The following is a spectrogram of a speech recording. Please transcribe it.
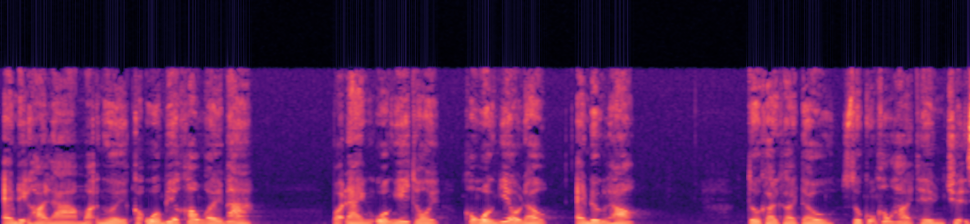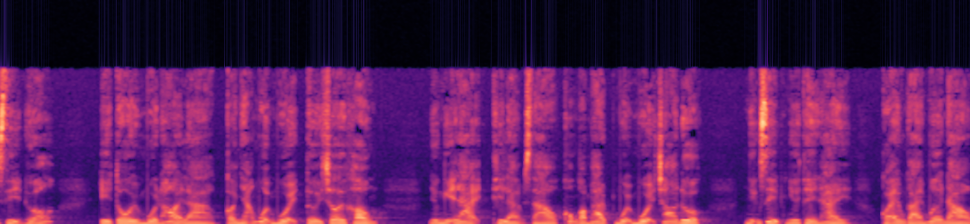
Em định hỏi là mọi người có uống bia không ấy mà. Bọn anh uống ít thôi không uống nhiều đâu Em đừng lo Tôi gật gật đầu rồi cũng không hỏi thêm chuyện gì nữa. Ý tôi muốn hỏi là có nhã muội muội tới chơi không? Nhưng nghĩ lại thì làm sao không có mặt muội muội cho được. Những dịp như thế này có em gái mưa nào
